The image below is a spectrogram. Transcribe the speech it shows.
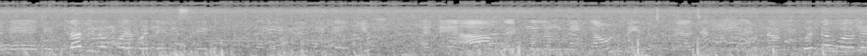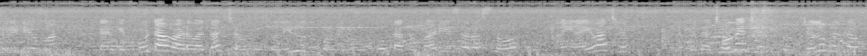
અને જેટલા બી લોકોએ બર્થડે વિશ કર્યું બધાને દિલથી થેન્ક યુ અને આ બ્લેક કલરનું એક ગાઉન પહેર્યું છે મેં આજે નામથી બતાવું આગળ વિડીયોમાં કારણ કે ફોટા પાડવા હતા જમવું તો લીધું હતું પણ ફોટા તો પાડીએ સરસ તો. અહીંયા આવ્યા છે અને બધા જમે છે. તો ચલો બતાવું.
